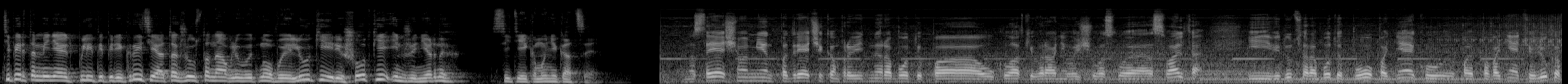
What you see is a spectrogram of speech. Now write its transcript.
Теперь там меняют плиты перекрытия, а также устанавливают новые люки и решетки инженерных сетей коммуникации. В настоящий момент подрядчикам проведены работы по укладке выравнивающего слоя асфальта и ведутся работы по, подняйку, по, по поднятию люков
